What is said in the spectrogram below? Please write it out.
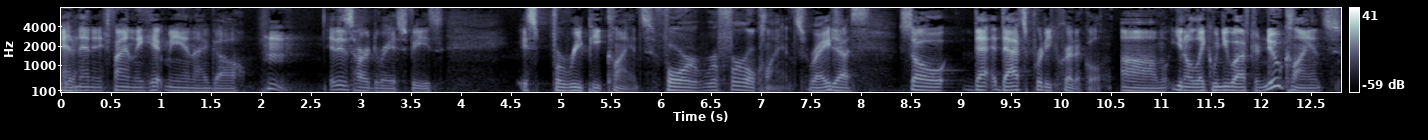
And then it finally hit me, and I go, hmm, it is hard to raise fees. It's for repeat clients, for referral clients, right? Yes. So that that's pretty critical. Um, you know, like when you go after new clients,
